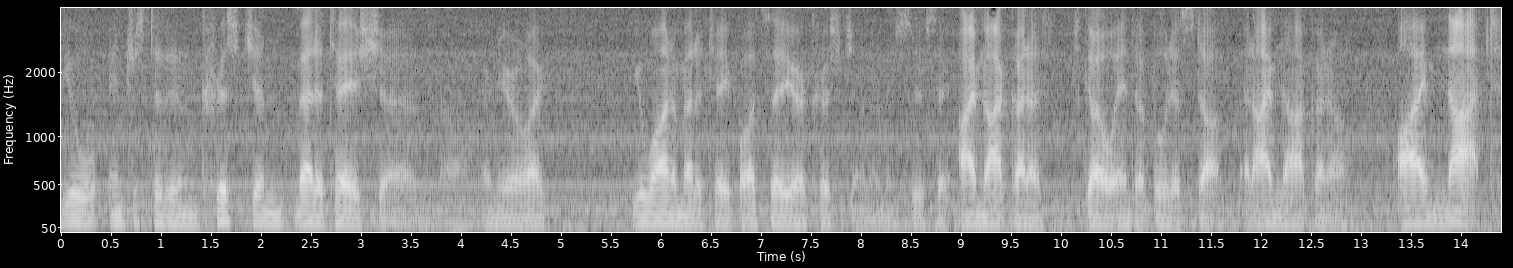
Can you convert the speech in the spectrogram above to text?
you interested in Christian meditation, uh, and you're like, you want to meditate, but let's say you're a Christian, and you say, I'm not gonna go into Buddhist stuff, and I'm not gonna, I'm not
